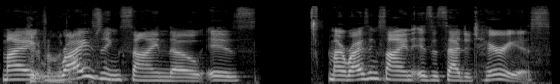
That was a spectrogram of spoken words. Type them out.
My Hit it from the top. rising sign, though, is my rising sign is a Sagittarius,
